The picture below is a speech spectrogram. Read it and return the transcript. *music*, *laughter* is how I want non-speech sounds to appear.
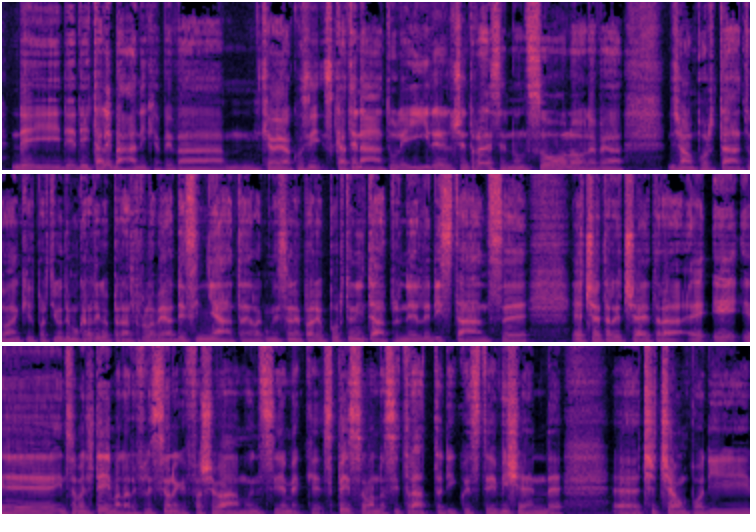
dei, dei, dei talebani che aveva, che aveva, così scatenato le ire del centro-est e non solo, le aveva diciamo, portato anche il Partito Democratico e peraltro l'aveva designata nella Commissione Pari Opportunità a prendere le distanze eccetera eccetera. E, e eh, insomma il tema, la riflessione che facevamo insieme è che spesso quando si tratta di queste vicende eh, c'è, c'è, un po' di,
